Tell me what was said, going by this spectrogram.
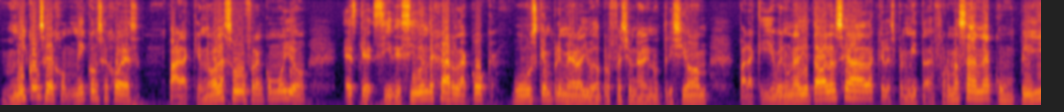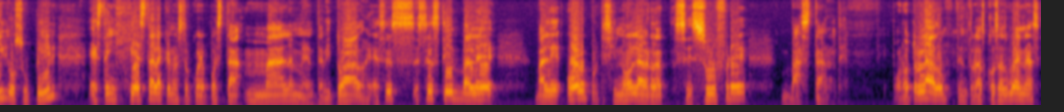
mi consejo, mi consejo es, para que no la sufran como yo, es que si deciden dejar la coca, busquen primero ayuda profesional en nutrición para que lleven una dieta balanceada que les permita de forma sana cumplir o suplir esta ingesta a la que nuestro cuerpo está malamente habituado. Ese, es, ese tip vale, vale oro porque si no, la verdad, se sufre bastante. Por otro lado, dentro de las cosas buenas,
